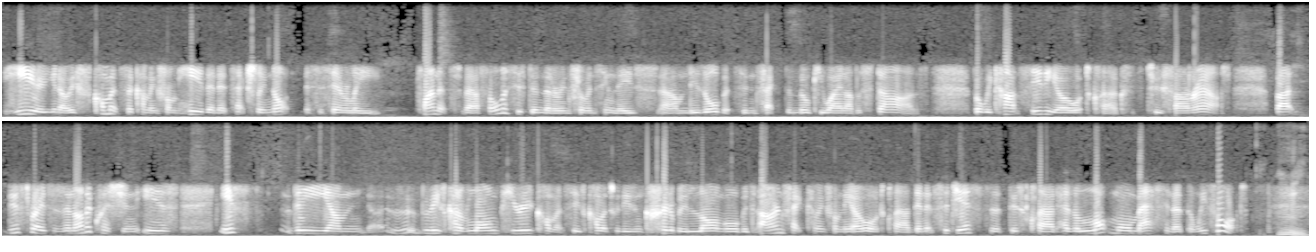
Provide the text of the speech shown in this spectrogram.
here, you know, if comets are coming from here, then it's actually not necessarily planets of our solar system that are influencing these um, these orbits. In fact, the Milky Way and other stars. But we can't see the Oort cloud because it's too far out. But this raises another question: is if the um, these kind of long period comets, these comets with these incredibly long orbits, are in fact coming from the Oort cloud, then it suggests that this cloud has a lot more mass in it than we thought. Mm.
